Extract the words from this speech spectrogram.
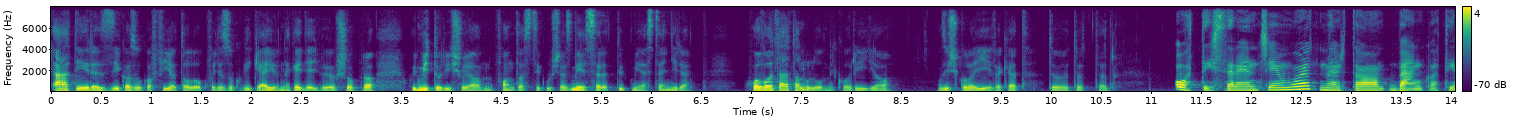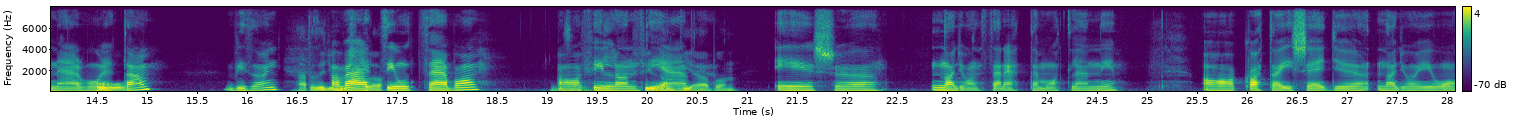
átérezzék azok a fiatalok, vagy azok, akik eljönnek egy-egy workshopra, hogy mitől is olyan fantasztikus ez, miért szerettük mi ezt ennyire. Hol voltál tanuló, mikor így a, az iskolai éveket töltötted? Ott is szerencsém volt, mert a Bánkatinál voltam, bizony, Hát ez egy a iskola. Váci a bizony. Fillantiában, Fillantiában. és nagyon szerettem ott lenni. A Kata is egy nagyon jó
